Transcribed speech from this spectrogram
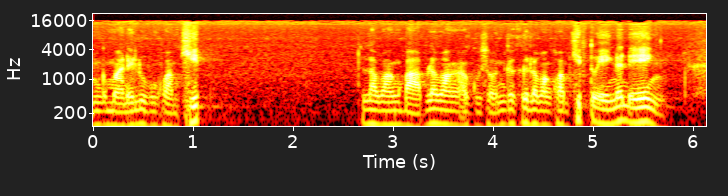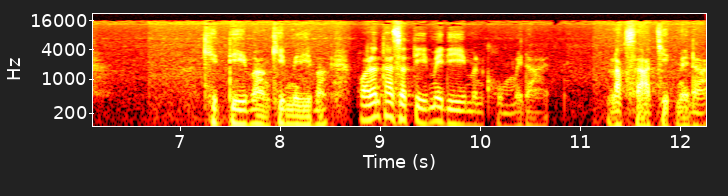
มันก็มาในรูปของความคิด ระวังบาประวังอกุศล ก็คือระวังความคิดตัวเองนั่นเอง คิดดีบ้างคิดไม่ดีบ้าง เพราะนั้นถ้าสติไม่ดีมันคุมไม่ได้ รักษาจิตไม่ได้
